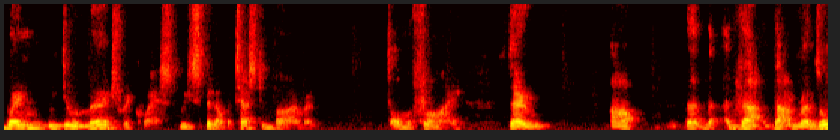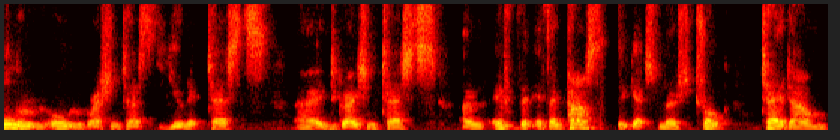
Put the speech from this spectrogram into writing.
when we do a merge request, we spin up a test environment on the fly. So our that, that that runs all the all the regression tests, unit tests, uh, integration tests, and if the, if they pass, it gets merged to trunk, tear down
